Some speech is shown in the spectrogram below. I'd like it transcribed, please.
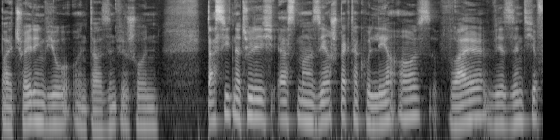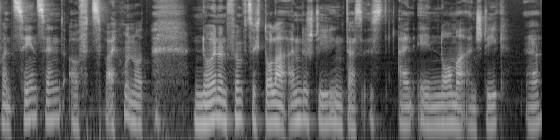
bei TradingView und da sind wir schon. Das sieht natürlich erstmal sehr spektakulär aus, weil wir sind hier von 10 Cent auf 200 59 Dollar angestiegen. Das ist ein enormer Anstieg. Ja.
